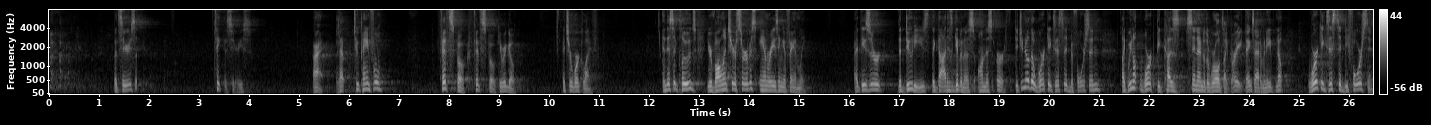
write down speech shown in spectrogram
but seriously, take this serious. All right, is that too painful? Fifth spoke, fifth spoke, here we go. It's your work life. And this includes your volunteer service and raising a family. Right? These are the duties that God has given us on this earth. Did you know that work existed before sin? Like we don't work because sin entered the world. It's like, great, thanks, Adam and Eve. No, work existed before sin.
